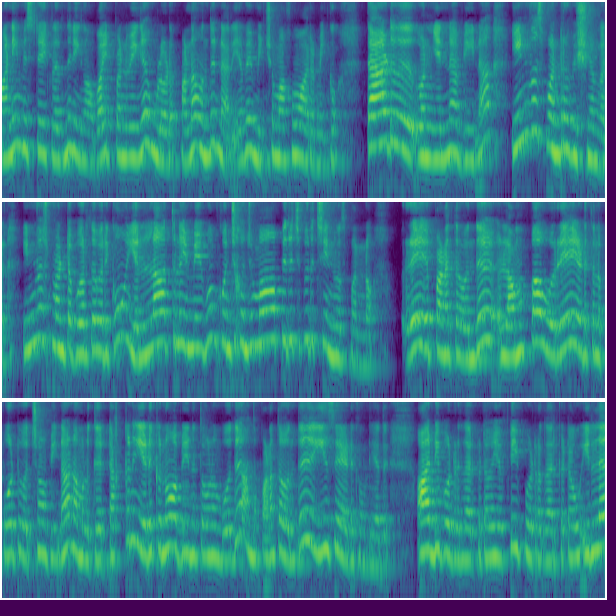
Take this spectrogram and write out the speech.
மணி மிஸ்டேக்லேருந்து நீங்கள் அவாய்ட் பண்ணுவீங்க. உங்களோட பணம் வந்து நிறையவே மிச்சமாகவும் ஆரம்பிக்கும். தேர்டு ஒன் என்ன அப்படின்னா இன்வெஸ்ட் பண்ணுற விஷயங்கள். இன்வெஸ்ட்மெண்ட்டை பொறுத்த வரைக்கும் எல்லாத்துலேயுமேவும் கொஞ்சம் கொஞ்சமாக பிரித்து பிரித்து இன்வெஸ்ட் பண்ணணும். ஒரே பணத்தை வந்து லம்பாக ஒரே இடத்துல போட்டு வச்சோம் அப்படின்னா நம்மளுக்கு டக்குன்னு எடுக்கணும் அப்படின்னு தோணும் போது அந்த பணத்தை வந்து ஈஸியாக எடுக்க முடியாது. ஆர்டி போடுறதா இருக்கட்டும் எஃப்டி போடுறதா இருக்கட்டும் இல்லை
